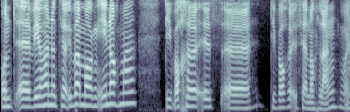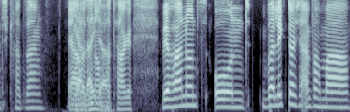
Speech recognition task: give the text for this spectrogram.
Und äh, wir hören uns ja übermorgen eh nochmal. Die Woche ist, äh, die Woche ist ja noch lang, wollte ich gerade sagen. Ja, Ja, aber sind noch ein leider. paar Tage. Wir hören uns und überlegt euch einfach mal,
